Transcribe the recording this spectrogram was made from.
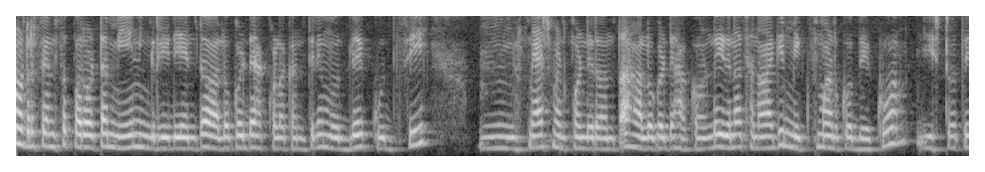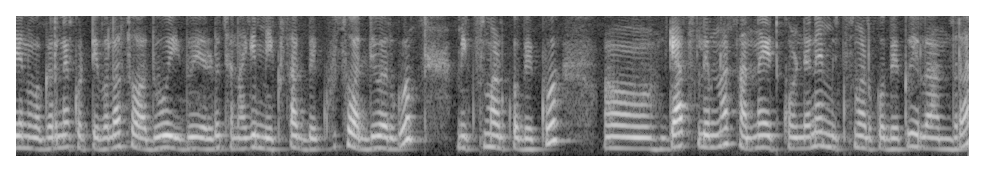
ನೋಡ್ರಿ ಫ್ರೆಂಡ್ಸ್ ಪರೋಟ ಮೇನ್ ಇಂಗ್ರೀಡಿಯೆಂಟು ಆಲೂಗಡ್ಡೆ ಹಾಕ್ಕೊಳಕ್ಕಂತೀನಿ ಮೊದಲೇ ಕುದಿಸಿ ಸ್ಮ್ಯಾಶ್ ಮಾಡ್ಕೊಂಡಿರೋಂಥ ಆಲೂಗಡ್ಡೆ ಹಾಕ್ಕೊಂಡು ಇದನ್ನು ಚೆನ್ನಾಗಿ ಮಿಕ್ಸ್ ಮಾಡ್ಕೋಬೇಕು. ಏನು ಒಗ್ಗರಣೆ ಕೊಟ್ಟಿವಲ್ಲ ಸೊ ಅದು, ಇದು ಎರಡು ಚೆನ್ನಾಗಿ ಮಿಕ್ಸ್ ಆಗಬೇಕು. ಸೊ ಅಲ್ಲಿವರೆಗೂ ಮಿಕ್ಸ್ ಮಾಡ್ಕೋಬೇಕು. ಗ್ಯಾಸ್ ಫ್ಲೇಮ್ನ ಸಣ್ಣ ಇಟ್ಕೊಂಡೇ ಮಿಕ್ಸ್ ಮಾಡ್ಕೋಬೇಕು. ಇಲ್ಲ ಅಂದ್ರೆ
